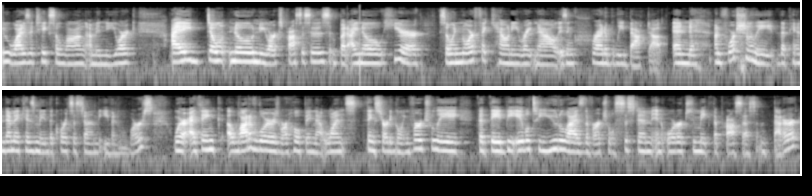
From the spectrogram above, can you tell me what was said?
Why does it take so long? I'm in New York. I don't know New York's processes, but I know here so in Norfolk County right now is incredibly backed up. And unfortunately, the pandemic has made the court system even worse, where I think a lot of lawyers were hoping that once things started going virtually, that they'd be able to utilize the virtual system in order to make the process better.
